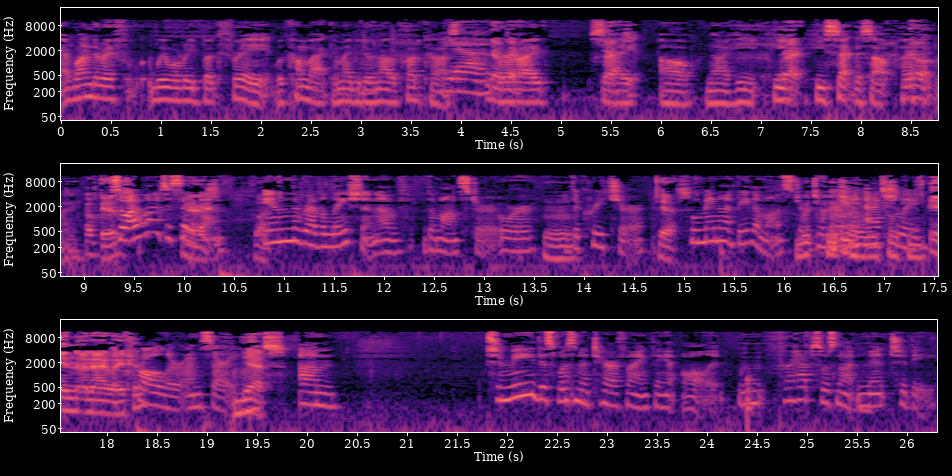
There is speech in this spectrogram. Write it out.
I wonder if we will read book three, we'll come back and maybe do another podcast Yeah. No, where but- I say, Yes. "Oh no, he he Right. he set this up no. perfectly." Okay. So I wanted to say Yes. then, Fine. in the revelation of the monster or the creature, Yes. who may not be the monster, Which who creature may are we actually talking? In Annihilation. crawler. I'm sorry. Yes. Um, to me, this wasn't a terrifying thing at all. It m- perhaps was not meant to be.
